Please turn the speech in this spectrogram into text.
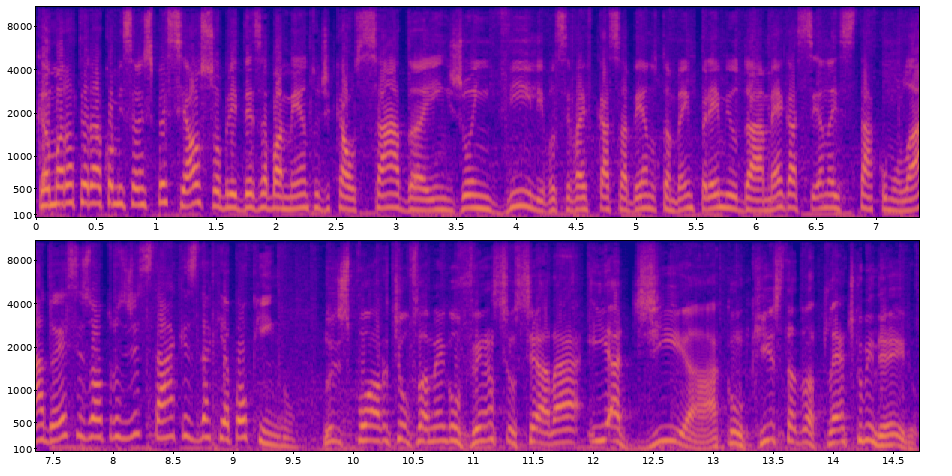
Câmara terá comissão especial sobre desabamento de calçada em Joinville. Você vai ficar sabendo também, prêmio da Mega Sena está acumulado. Esses outros destaques daqui a pouquinho. No esporte, o Flamengo vence o Ceará e adia a conquista do Atlético Mineiro.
